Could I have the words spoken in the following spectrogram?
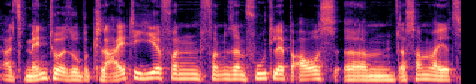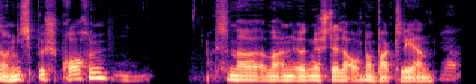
als Mentor so begleite hier von, von unserem Food Lab aus. Ähm, das haben wir jetzt noch nicht besprochen. Mhm. Müssen wir aber an irgendeiner Stelle auch noch mal klären, ja.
